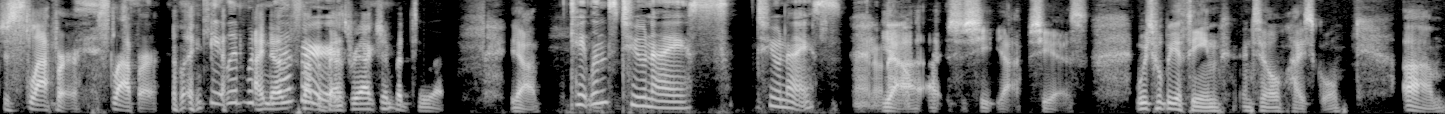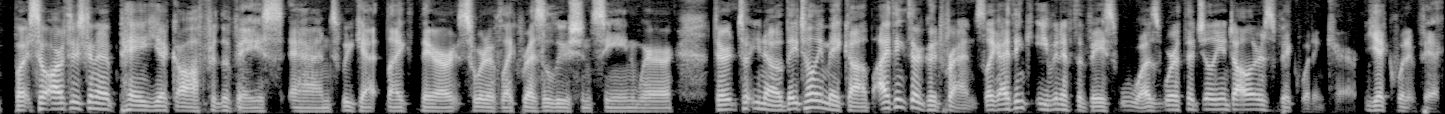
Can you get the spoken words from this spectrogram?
just slap her, slap her. like Caitlin would I know never. that's not the best reaction, but do it. Yeah, Caitlin's too nice. Too nice. I don't yeah, know. uh, she, yeah, she is, which will be a theme until high school. Um, but so Arthur's gonna pay Yick off for the vase, and we get like their sort of like resolution scene where they're, t- you know, they totally make up. I think they're good friends. Like I think even if the vase was worth a jillion dollars, Vic wouldn't care. Yick wouldn't. Vic.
